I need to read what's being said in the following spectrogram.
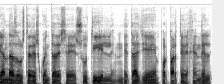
¿Se han dado ustedes cuenta de ese sutil detalle por parte de Händel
